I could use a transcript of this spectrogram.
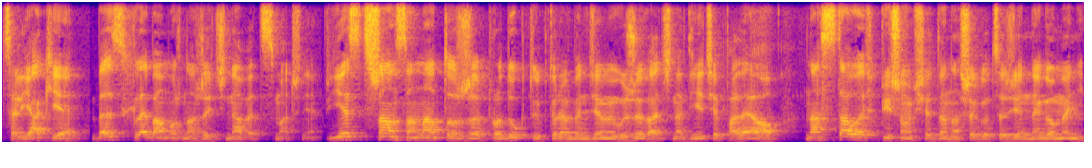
celiakię. Bez chleba można żyć nawet smacznie. Jest szansa na to, że produkty, które będziemy używać na diecie paleo, na stałe wpiszą się do naszego codziennego menu.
